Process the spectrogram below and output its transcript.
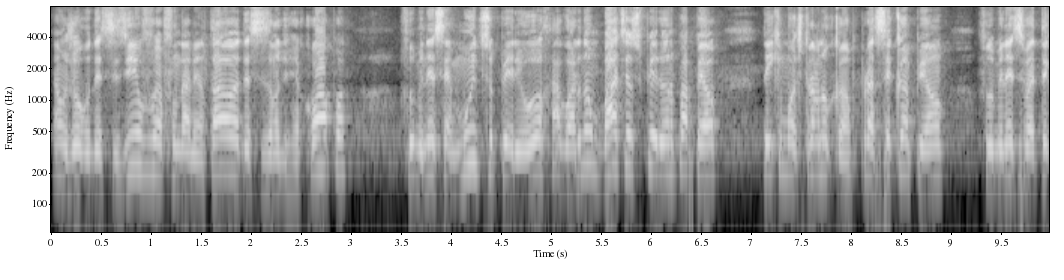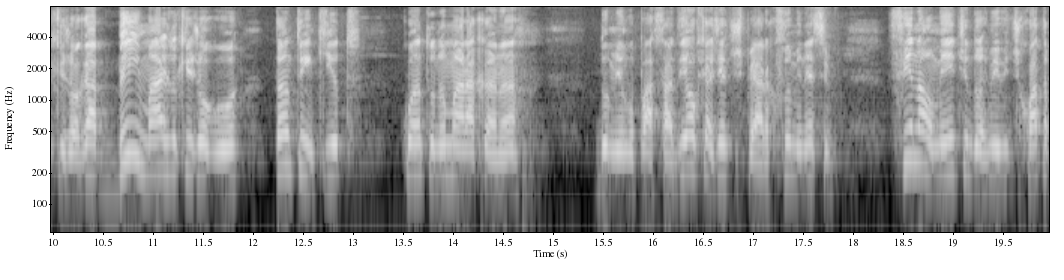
É um jogo decisivo, é fundamental, é decisão de Recopa. Fluminense é muito superior, agora não bate ser superior no papel, tem que mostrar no campo. Para ser campeão, Fluminense vai ter que jogar bem mais do que jogou, tanto em Quito quanto no Maracanã domingo passado. E é o que a gente espera, que o Fluminense finalmente em 2024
